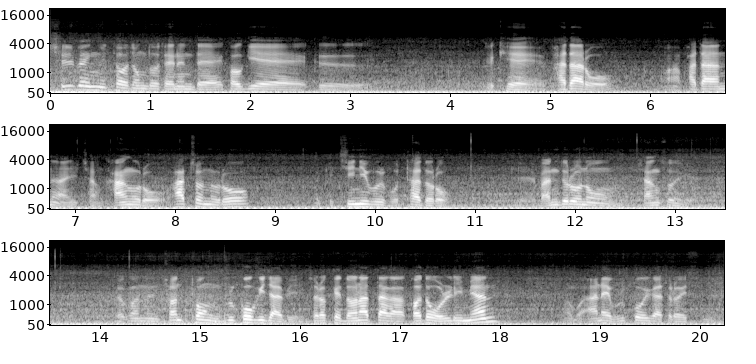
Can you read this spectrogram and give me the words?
굿. 700m 정도 되는데 거기에 그 이렇게 바다로 아, 바다는 아니 참 강으로 하천으로 이렇게 진입을 못하도록 만들어 놓은 장소예요. 저거는 전통 물고기 잡이 저렇게 넣어놨다가 걷어 올리면 어, 뭐 안에 물고기가 들어 있습니다.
